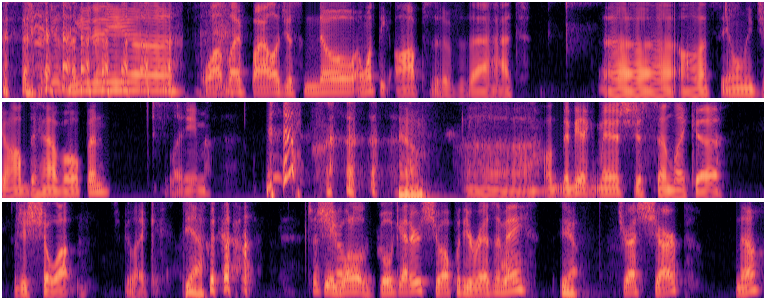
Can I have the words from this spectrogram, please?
you guys need any uh, wildlife biologists? No, I want the opposite of that. Uh, oh, that's the only job they have open. Lame. yeah. Uh, well, maybe I maybe I should just send like a just show up. Just be like, Yeah. Just yeah, show one of those go getters. Show up with your resume. Yeah. Dress sharp. No.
